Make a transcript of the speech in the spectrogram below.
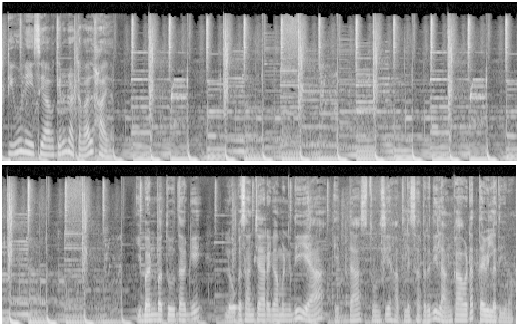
ටියවනීසියාව කෙන රටවල් හය. ඉබන් බතුතාගේ ලෝක සංචාර ගමනදී යා එදදාස් තුන්සිය හතලෙ සතරදි ලංකාවටත් ඇවිල්ල තියෙනවා.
